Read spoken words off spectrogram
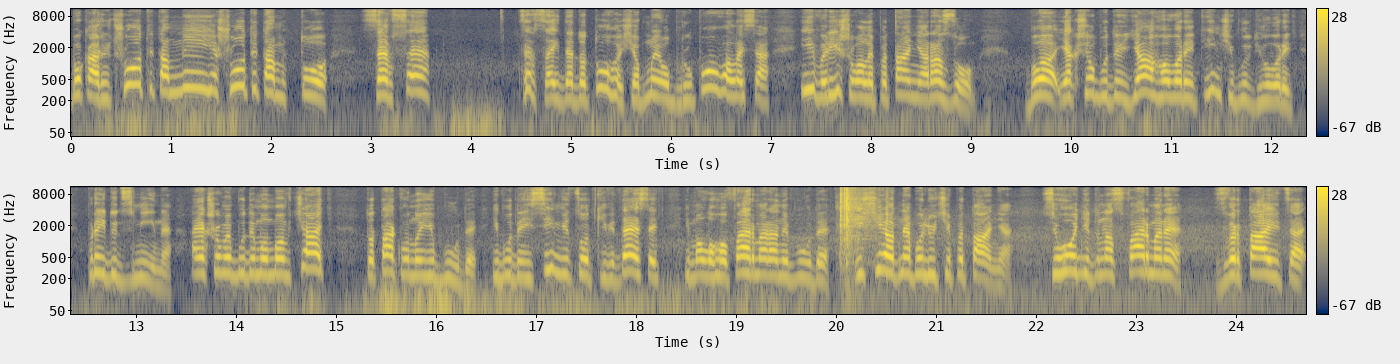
Бо кажуть, що ти там ниє, що ти там, то це все це все йде до того, щоб ми обгруповувалися і вирішували питання разом. Бо якщо буде я говорити, інші будуть говорити, прийдуть зміни. А якщо ми будемо мовчати, то так воно і буде. І буде і 7%, і 10%, і малого фермера не буде. І ще одне болюче питання. Сьогодні до нас фермери звертаються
